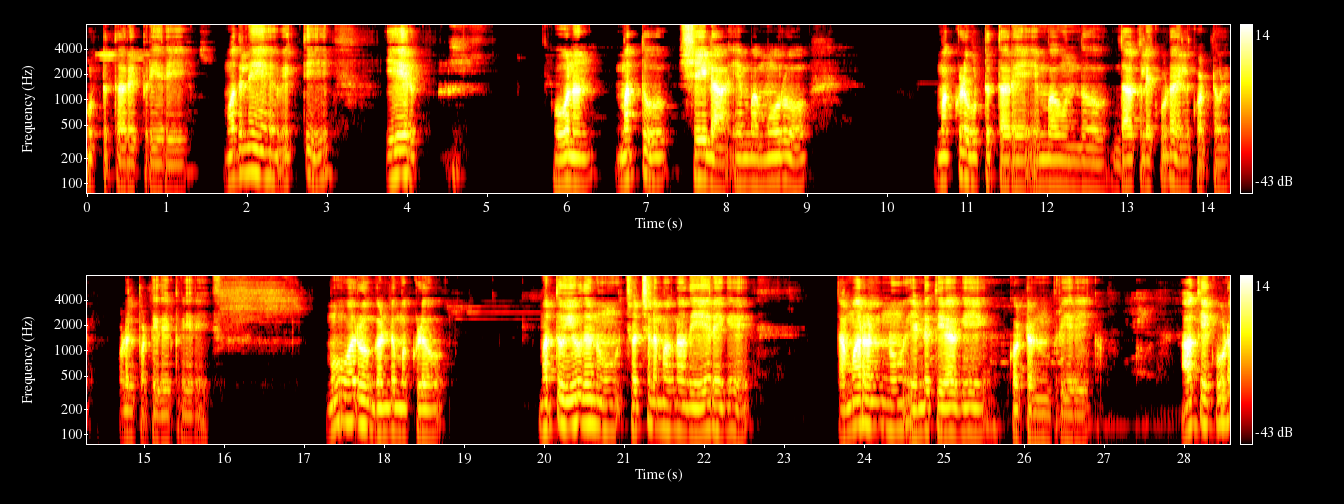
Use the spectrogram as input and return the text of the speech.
ಹುಟ್ಟುತ್ತಾರೆ ಪ್ರಿಯರಿ. ಮೊದಲನೇ ವ್ಯಕ್ತಿ ಏರ್, ಓನನ್ ಮತ್ತು ಶೈಲಾ ಎಂಬ ಮೂರು ಮಕ್ಕಳು ಹುಟ್ಟುತ್ತಾರೆ ಎಂಬ ಒಂದು ದಾಖಲೆ ಕೂಡ ಇಲ್ಲಿ ಕೊಟ್ಟ ಕೊಡಲ್ಪಟ್ಟಿದೆ ಪ್ರಿಯರಿ. ಮೂವರು ಗಂಡು ಮಕ್ಕಳು ಮತ್ತು ಯೂದನು ಚೊಚ್ಚಲ ಮಗನಾದ ಏರೆಗೆ ತಮರನ್ನು ಹೆಂಡತಿಯಾಗಿ ಕೊಟ್ಟನು ಪ್ರಿಯರಿ. ಆಕೆ ಕೂಡ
